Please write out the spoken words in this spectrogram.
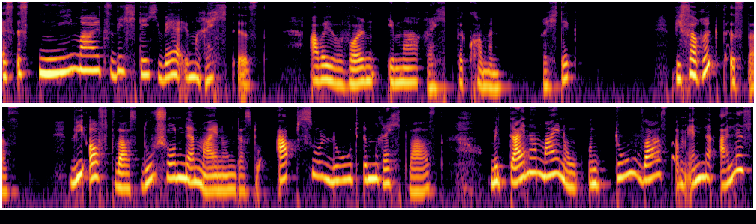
Es ist niemals wichtig, wer im Recht ist, aber wir wollen immer Recht bekommen. Richtig? Wie verrückt ist das? Wie oft warst du schon der Meinung, dass du absolut im Recht warst mit deiner Meinung und du warst am Ende alles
